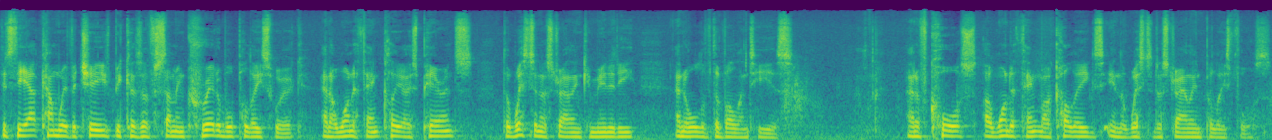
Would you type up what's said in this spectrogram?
It's the outcome we've achieved because of some incredible police work, and I want to thank Cleo's parents, the Western Australian community, and all of the volunteers. And of course, I want to thank my colleagues in the Western Australian Police Force.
